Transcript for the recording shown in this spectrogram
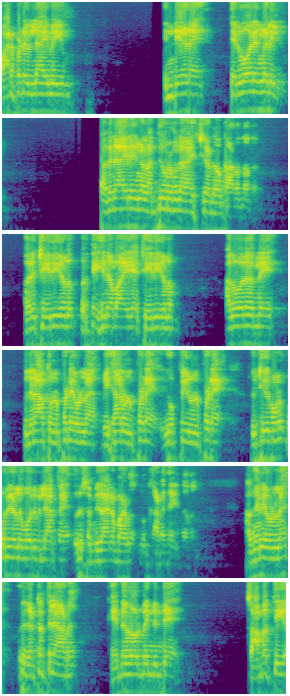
പാർപ്പിടമില്ലായ്മയും ഇന്ത്യയുടെ തെരുവോരങ്ങളിൽ പതിനായിരങ്ങൾ അന്തിയുറങ്ങുന്ന കാഴ്ചയാണ് നാം കാണുന്നത്. അവരെ ചേരികളും വൃത്തിഹീനമായ ചേരികളും അതുപോലെ തന്നെ ഗുജറാത്ത് ഉൾപ്പെടെയുള്ള ബീഹാർ ഉൾപ്പെടെ യു പിയിൽ ഉൾപ്പെടെ ശുചിമുറികൾ പോലും ഇല്ലാത്ത ഒരു സംവിധാനമാണ് നമുക്ക് കാണാൻ കഴിയുന്നത്. അങ്ങനെയുള്ള ഒരു ഘട്ടത്തിലാണ് കേന്ദ്ര ഗവൺമെന്റിന്റെ സാമ്പത്തിക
